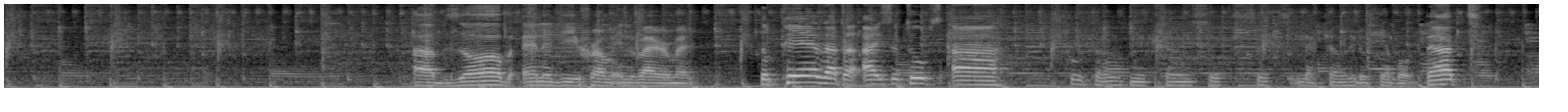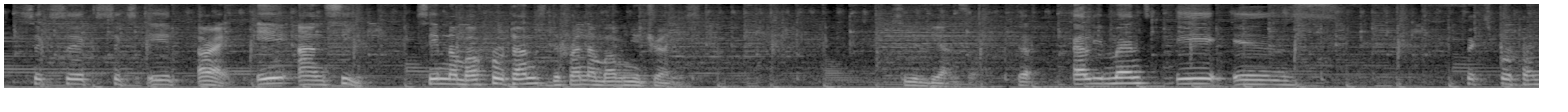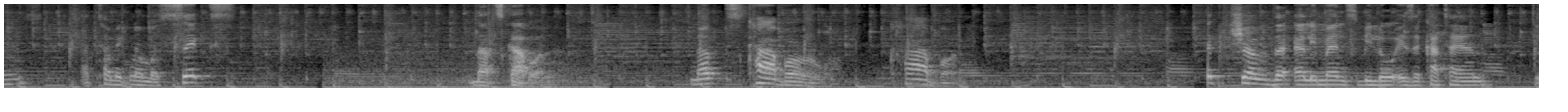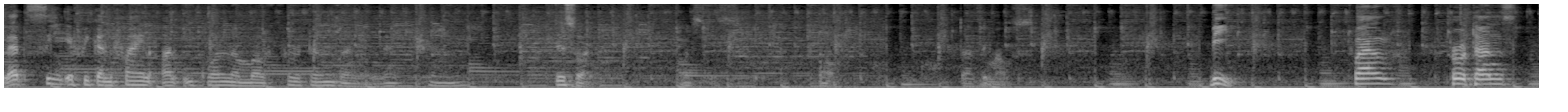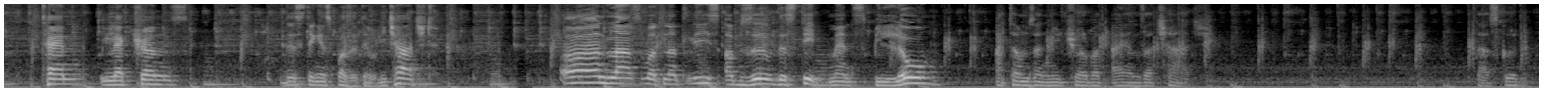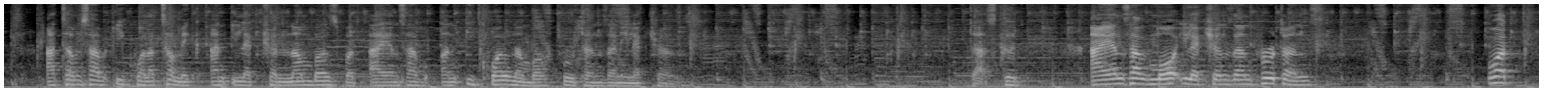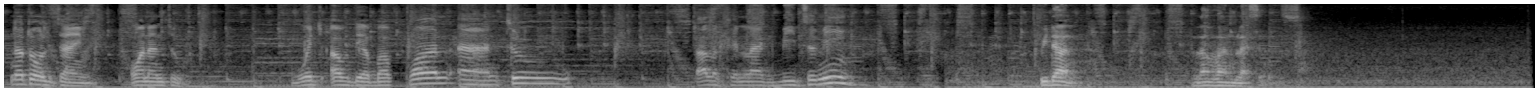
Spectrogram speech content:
absorb energy from environment. The pair that are isotopes are protons, neutrons, 6, 6 electrons, we don't care about that. 6, 6, 6, 8. Alright, A and C. Same number of protons, different number of neutrons. C is the answer. The element A is 6 protons, atomic number 6. That's carbon. That's carbon. Carbon. Which of the elements below is a cation? Let's see if we can find an equal number of protons and electrons. This one. What's this? Oh, that's the mouse. B. 12 protons, 10 electrons. This thing is positively charged. And last but not least, observe the statements below. Atoms are neutral, but ions are charged. That's good. Atoms have equal atomic and electron numbers, but ions have an equal number of protons and electrons. That's good. Ions have more electrons than protons. What? Not all the time. One and two. Which of the above? One and two are looking like B to me. We done. Love and blessings.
